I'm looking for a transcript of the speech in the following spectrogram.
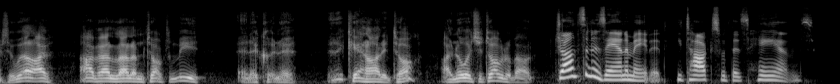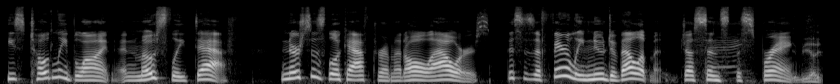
said, well, I've I've had a lot of them talk to me, and they couldn't, and they can't hardly talk. I know what you're talking about. Johnson is animated. He talks with his hands. He's totally blind and mostly deaf. Nurses look after him at all hours. This is a fairly new development just since the spring.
